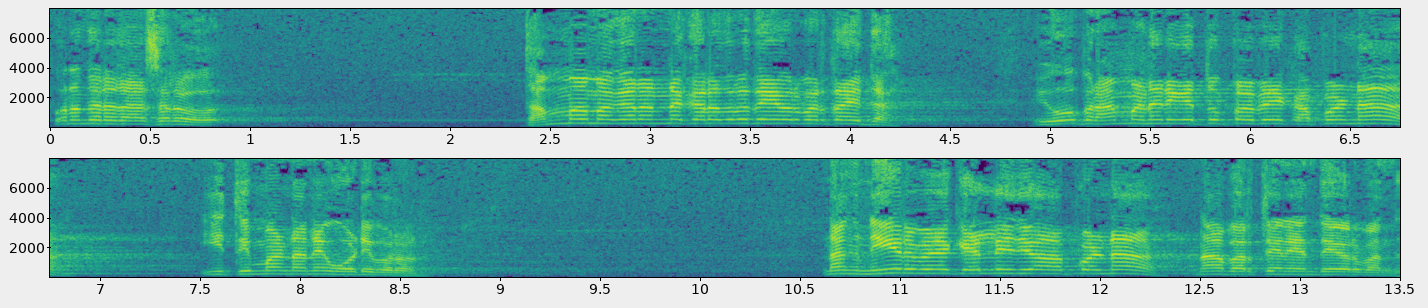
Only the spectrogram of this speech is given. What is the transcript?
ಪುರಂದರದಾಸರು, ತಮ್ಮ ಮಗನನ್ನು ಕರೆದರೂ ದೇವರು ಬರ್ತಾ ಇದ್ದ. ಅಯ್ಯೋ, ಬ್ರಾಹ್ಮಣರಿಗೆ ತುಪ್ಪ ಬೇಕು, ಅಪ್ಪಣ್ಣ. ಈ ತಿಮ್ಮಣ್ಣನೇ ಓಡಿ ಬರೋನು. ನಂಗೆ ನೀರು ಬೇಕು, ಎಲ್ಲಿದೆಯೋ ಅಪ್ಪಣ್ಣ, ನಾ ಬರ್ತೇನೆ ಅಂತ ದೇವರು ಬಂದ.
